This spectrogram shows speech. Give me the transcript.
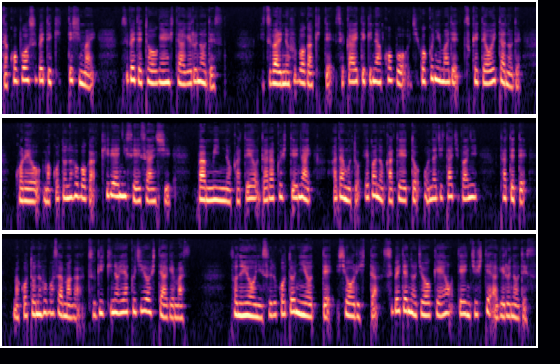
たコブをすべて切ってしまい、すべて桃源してあげるのです。偽りの父母が来て世界的なコブを地獄にまでつけておいたので、これを誠の父母がきれいに生産し、万民の家庭を堕落していないアダムとエヴァの家庭と同じ立場に立てて誠の父母様が継ぎ木の役事をしてあげます。そのようにすることによって勝利したすべての条件を伝授してあげるのです。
